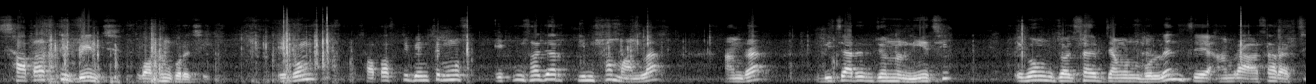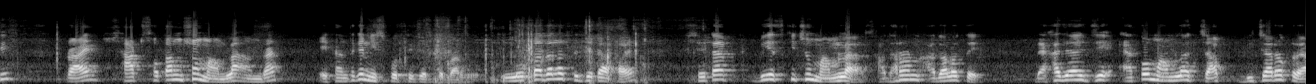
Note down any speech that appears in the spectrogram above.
সাতাশটি বেঞ্চ গঠন করেছি এবং সাতাশটি বেঞ্চে মোট একুশ হাজার তিনশো মামলা আমরা বিচারের জন্য নিয়েছি এবং জজ সাহেব যেমন বললেন যে আমরা আশা রাখছি প্রায় ষাট শতাংশ মামলা আমরা এখান থেকে নিষ্পত্তি করতে পারব। লোক আদালতে যেটা হয়, সেটা বেশ কিছু মামলা সাধারণ আদালতে দেখা যায় যে এত মামলার চাপ বিচারকরা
